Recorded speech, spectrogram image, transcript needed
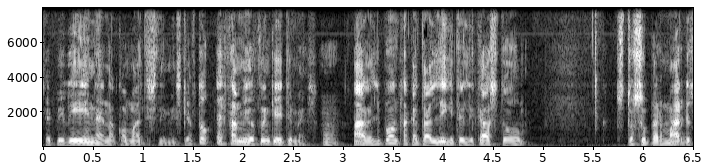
επειδή είναι ένα κομμάτι της τιμής και αυτό, ε, θα μειωθούν και οι τιμές. Άρα λοιπόν θα καταλήγει τελικά στο, στο σούπερ μάρκετ,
